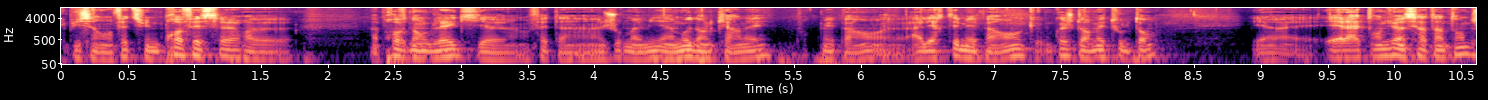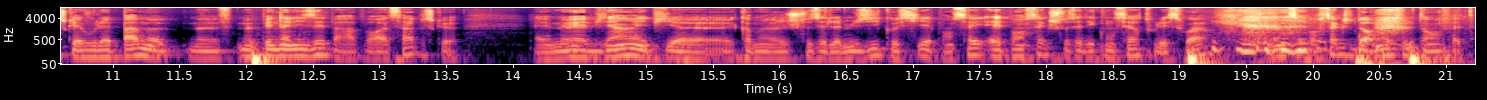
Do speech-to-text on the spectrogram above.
Et puis ça, en fait, c'est une professeure, euh, ma prof d'anglais, qui euh, en fait un, jour m'a mis un mot dans le carnet pour que mes parents, euh, alerter mes parents que quoi je dormais tout le temps. Et, euh, et elle a attendu un certain temps parce qu'elle voulait pas me, me, me pénaliser par rapport à ça parce que elle m'aimait bien et puis euh, comme euh, je faisais de la musique aussi, elle pensait, elle pensait que je faisais des concerts tous les soirs. C'est pour ça que je dormais tout le temps en fait.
